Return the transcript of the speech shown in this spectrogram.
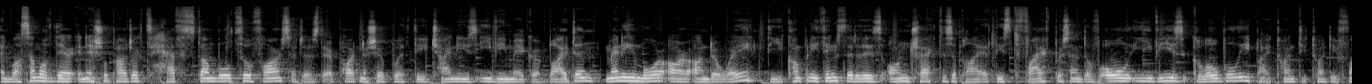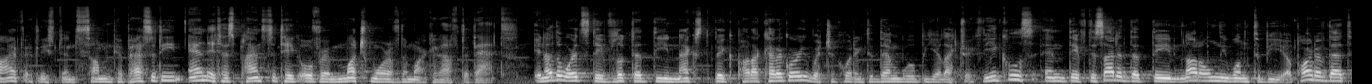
And while some of their initial projects have stumbled so far, such as their partnership with the Chinese EV maker Byton, many more are underway. The company thinks that it is on track to supply at least 5% of all EVs globally by 2025, at least in some capacity, and it has plans to take over much more of the market after that. In other words, they've looked at the next big product category, which according to them will be electric vehicles, and they've decided that they not only want to be a part of that,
